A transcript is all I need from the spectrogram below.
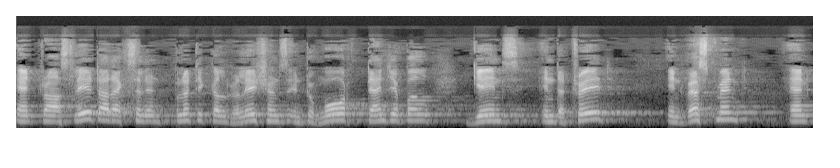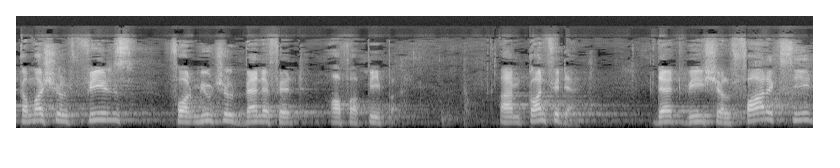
and translate our excellent political relations into more tangible gains in the trade, investment, and commercial fields for mutual benefit of our people. I am confident that we shall far exceed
